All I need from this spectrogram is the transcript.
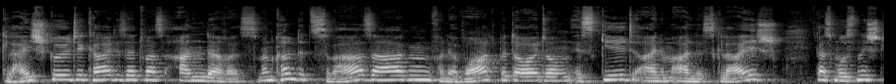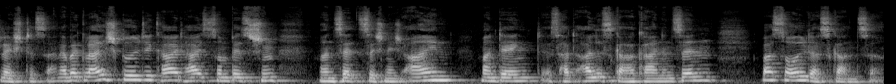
Gleichgültigkeit ist etwas anderes. Man könnte zwar sagen, von der Wortbedeutung, es gilt einem alles gleich, das muss nicht Schlechtes sein, aber Gleichgültigkeit heißt so ein bisschen, man setzt sich nicht ein, man denkt, es hat alles gar keinen Sinn, was soll das Ganze?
